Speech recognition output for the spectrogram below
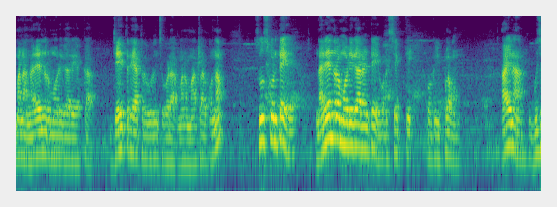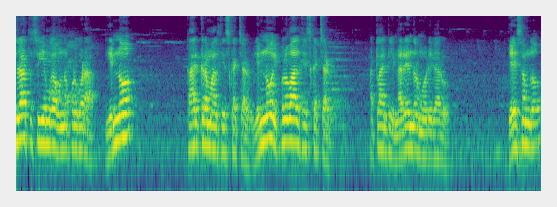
మన నరేంద్ర మోడీ గారి యొక్క జైత్ర యాత్ర గురించి కూడా మనం మాట్లాడుకున్నాం చూసుకుంటే నరేంద్ర మోడీ గారంటే ఒక శక్తి ఒక విప్లవం. ఆయన గుజరాత్ సీఎంగా ఉన్నప్పుడు కూడా ఎన్నో కార్యక్రమాలు తీసుకొచ్చాడు ఎన్నో విప్లవాలు తీసుకొచ్చాడు. అట్లాంటి నరేంద్ర మోడీ గారు దేశంలో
